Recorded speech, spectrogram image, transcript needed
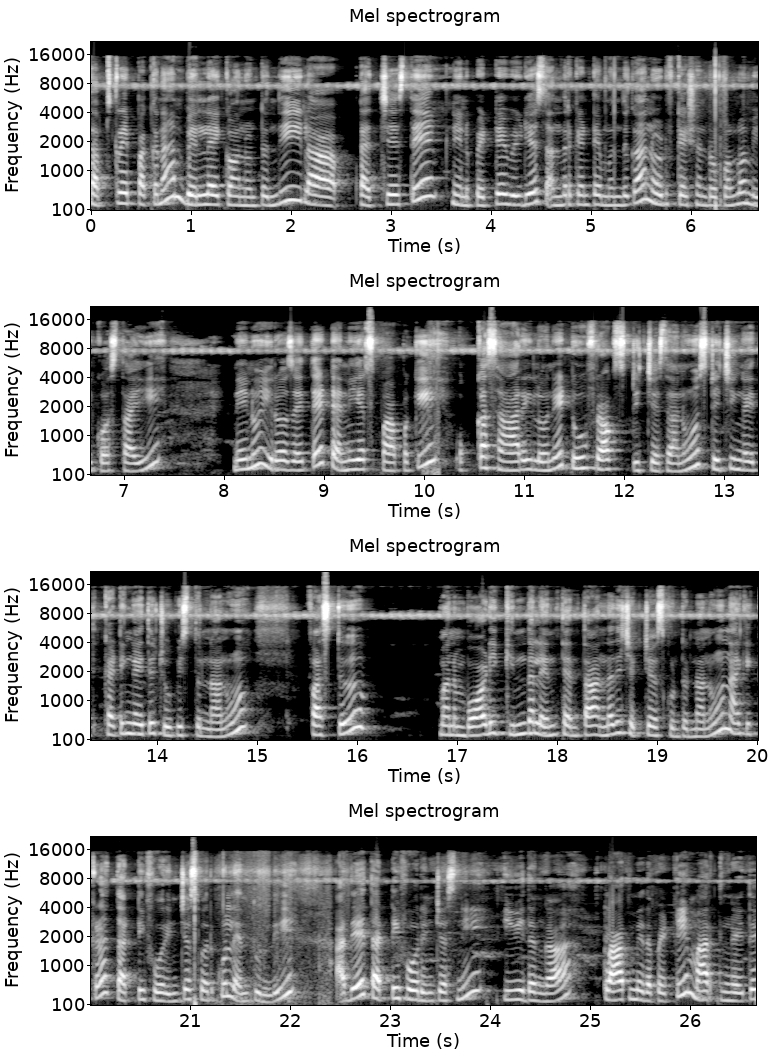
సబ్స్క్రైబ్ పక్కన బెల్ ఐకాన్ ఉంటుంది. ఇలా టచ్ చేస్తే నేను పెట్టే వీడియోస్ అందరికంటే ముందుగా నోటిఫికేషన్ రూపంలో మీకు వస్తాయి. నేను ఈరోజైతే టెన్ ఇయర్స్ పాపకి ఒక్క సారీలోనే టూ ఫ్రాక్స్ స్టిచ్ చేశాను. స్టిచ్చింగ్ అయితే కటింగ్ అయితే చూపిస్తున్నాను. ఫస్ట్ మనం బాడీ కింద లెంత్ ఎంత అన్నది చెక్ చేసుకుంటున్నాను. నాకు ఇక్కడ థర్టీ ఫోర్ ఇంచెస్ వరకు లెంత్ ఉంది. అదే థర్టీ ఫోర్ ఇంచెస్ని ఈ విధంగా క్లాత్ మీద పెట్టి మార్కింగ్ అయితే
